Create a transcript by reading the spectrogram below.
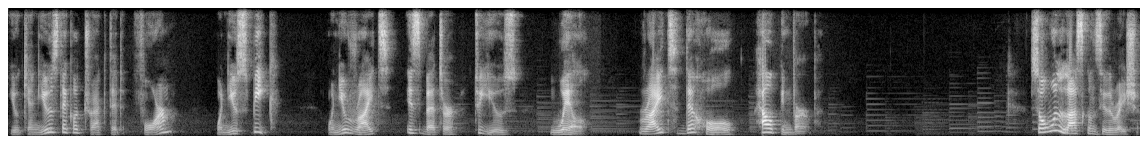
You can use the contracted form when you speak. When you write, it's better to use will. Write the whole helping verb. So one last consideration.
